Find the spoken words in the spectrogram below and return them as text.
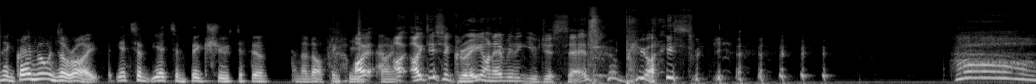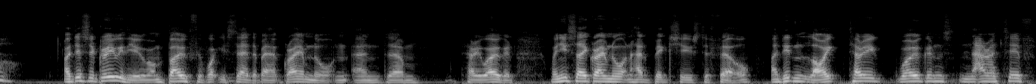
think Graham Norton's all right. He had some he had some big shoes to fill, and I don't think he. I, I, I disagree on everything you've just said. I'll be honest with you. I disagree with you on both of what you said about Graham Norton and um, Terry Wogan. When you say Graham Norton had big shoes to fill, I didn't like Terry Wogan's narrative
